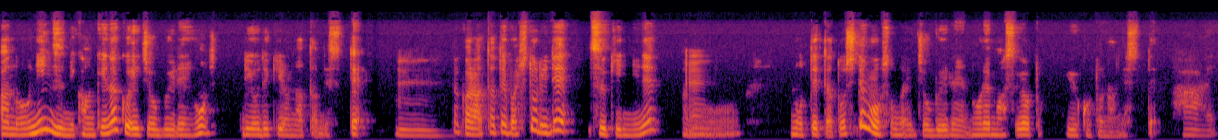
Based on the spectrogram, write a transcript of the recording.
あの人数に関係なく HOV レーンを利用できるようになったんですって。うんだから、例えば一人で通勤にね、あの乗ってったとしても、その HOV レーン乗れますよということなんですって。はい。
